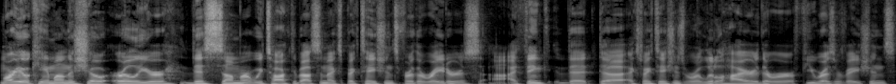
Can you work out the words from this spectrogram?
Mario came on the show earlier this summer. We talked about some expectations for the Raiders. Uh, I think that uh, expectations were a little higher. There were a few reservations.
